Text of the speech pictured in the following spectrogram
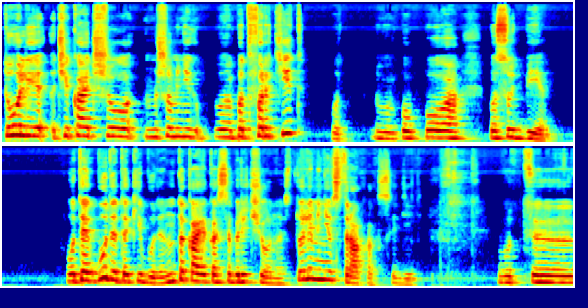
то лі чекати, що, що мені е, ну, по, по, по судьбі. От як буде, так і буде. Ну, така якась обреченість. То лі мені в страхах сидіть. От, е,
